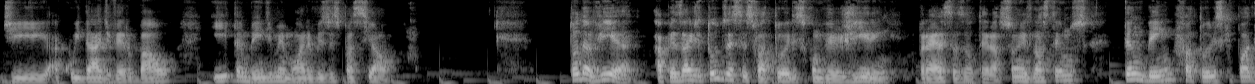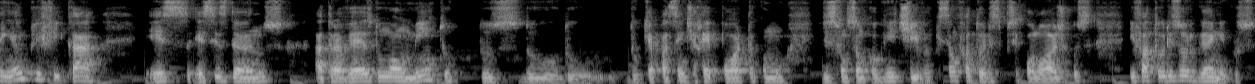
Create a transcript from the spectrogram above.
de acuidade verbal e também de memória visoespacial. Todavia, apesar de todos esses fatores convergirem para essas alterações, nós temos também fatores que podem amplificar esses danos através de um aumento dos, do, do, do, que a paciente reporta como disfunção cognitiva, que são fatores psicológicos e fatores orgânicos,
